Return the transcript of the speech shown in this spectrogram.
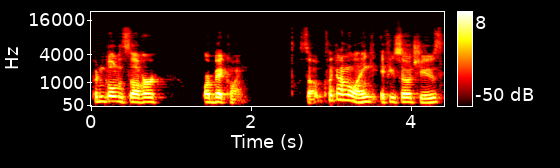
Put in gold and silver or Bitcoin. So click on the link if you so choose.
